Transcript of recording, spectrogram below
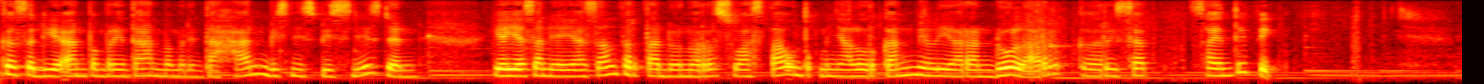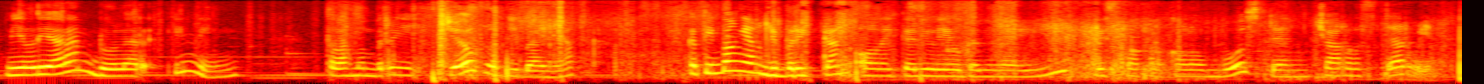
kesediaan pemerintahan-pemerintahan, bisnis-bisnis, dan yayasan-yayasan serta donor swasta untuk menyalurkan miliaran dolar ke riset saintifik. Miliaran dolar ini telah memberi jauh lebih banyak ketimbang yang diberikan oleh Galileo Galilei, Christopher Columbus, dan Charles Darwin.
